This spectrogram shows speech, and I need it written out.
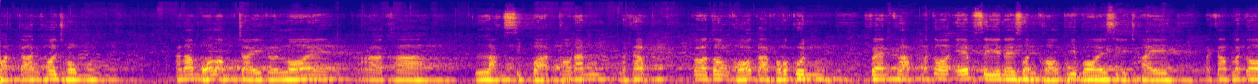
บัตรการเข้าชมคณะหมอลำใจเกินร้อยราคาหลัก 10 บาทเท่านั้นนะครับ ก็ต้องขอกราบขอบพระคุณแฟนคลับ แล้วก็ FC ในส่วนของพี่บอยสิริชัยนะครับ แล้วก็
